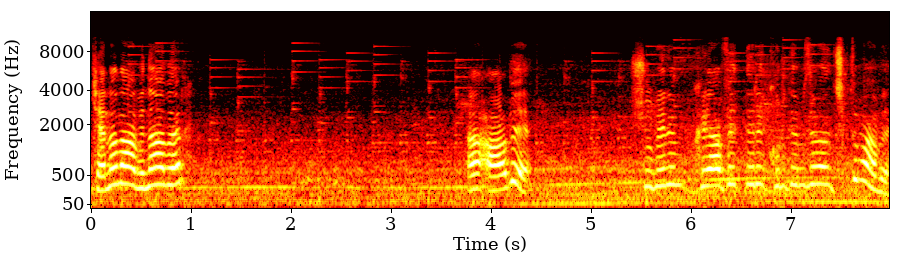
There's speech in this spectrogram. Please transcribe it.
Kenan abi ne haber? Ha abi. Şu benim kıyafetleri kuru temizlemeden çıktı mı abi?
